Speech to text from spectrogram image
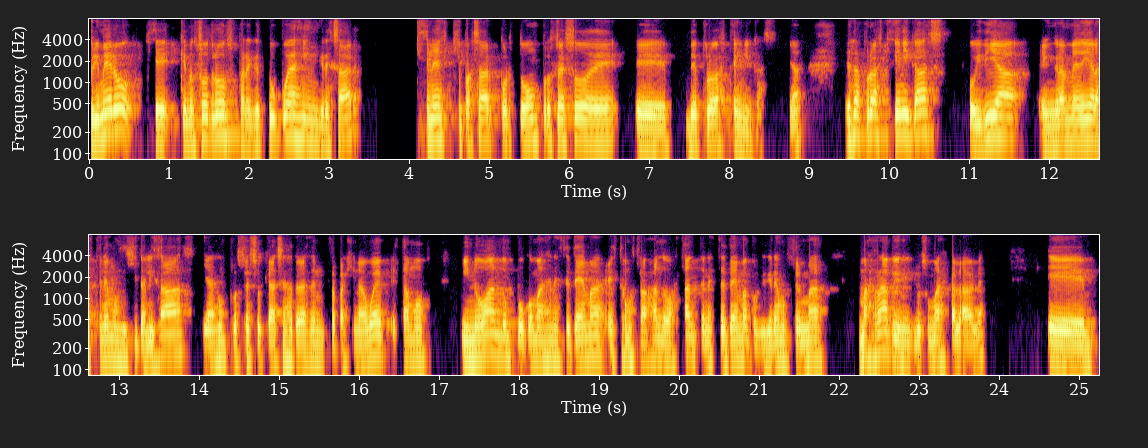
primero, que, que nosotros, para que tú puedas ingresar, tienes que pasar por todo un proceso de, eh, de pruebas técnicas, ¿ya? Esas pruebas técnicas hoy día en gran medida las tenemos digitalizadas, ya es un proceso que haces a través de nuestra página web, estamos innovando un poco más en este tema, estamos trabajando bastante en este tema porque queremos ser más, más rápidos, incluso más escalables, eh,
